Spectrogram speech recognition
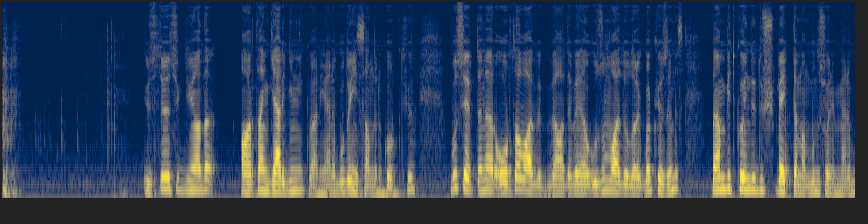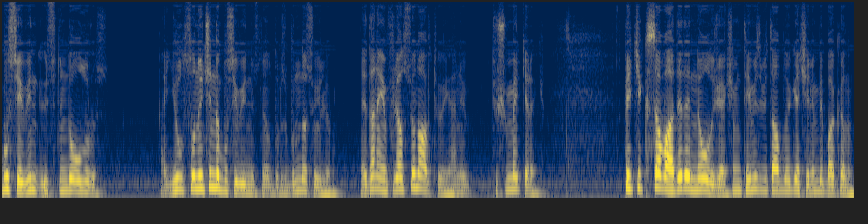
Üstüne üstlük dünyada artan gerginlik var. Yani bu da insanları korkutuyor. Bu sebepten eğer orta vade veya uzun vade olarak bakıyorsanız ben Bitcoin'de düşüş beklemem. Bunu söyleyeyim. Yani bu seviyenin üstünde oluruz. Yani yıl sonu için de bu seviyenin üstünde oluruz. Bunu da söylüyorum. Neden? Enflasyon artıyor. Yani düşünmek gerek. Peki kısa vadede ne olacak? Şimdi temiz bir tabloya geçelim bir bakalım.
